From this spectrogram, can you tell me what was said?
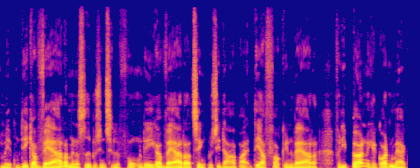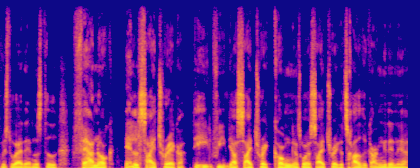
med dem. Det er ikke at være der, men at sidde på sin telefon. Det er ikke at være der og tænke på sit arbejde. Det er at fucking være der. Fordi børnene kan godt mærke, hvis du er et andet sted. Fær nok. Alle sidetracker. Det er helt fint. Jeg er sidetrack kongen. Jeg tror, jeg har sidetracket 30 gange i den her,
